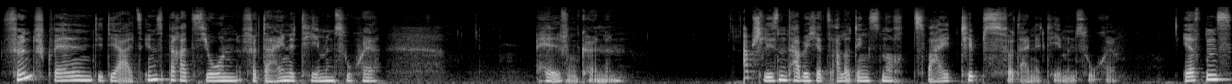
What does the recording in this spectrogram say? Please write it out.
fünf Quellen, die dir als Inspiration für deine Themensuche helfen können. Abschließend habe ich jetzt allerdings noch zwei Tipps für deine Themensuche. Erstens,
